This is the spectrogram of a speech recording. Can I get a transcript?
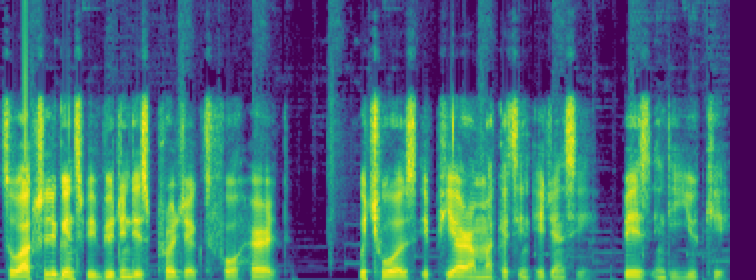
So we're actually going to be building this project for Heard which was a PR and marketing agency based in the UK.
